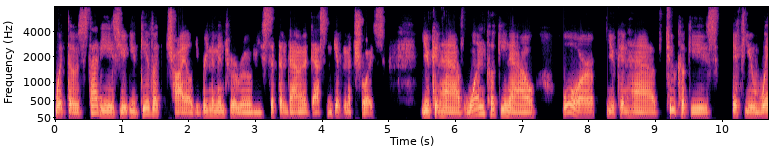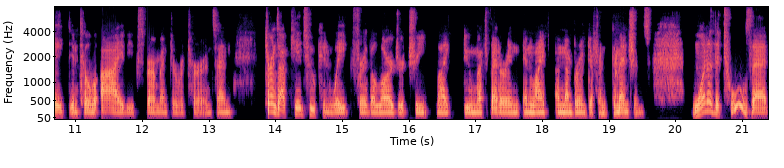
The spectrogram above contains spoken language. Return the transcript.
with those studies, you, you give a child, you bring them into a room, you sit them down at a desk and give them a choice. You can have one cookie now, or you can have two cookies if you wait until I, the experimenter, returns. And turns out kids who can wait for the larger treat like do much better in, in life a number of different dimensions one of the tools that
